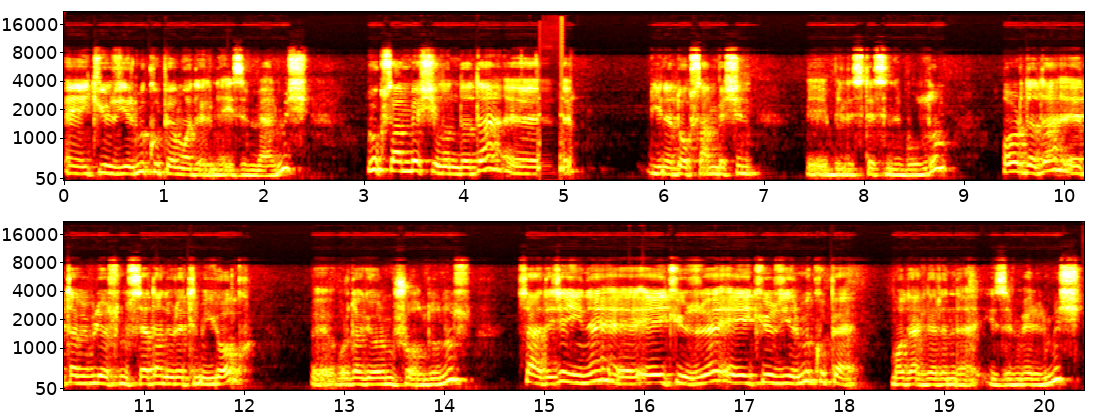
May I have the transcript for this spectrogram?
E220 kupe modeline izin vermiş. 95 yılında da e, yine 95'in e, bir listesini buldum. Orada da e, tabi biliyorsunuz sedan üretimi yok. E, burada görmüş olduğunuz. Sadece yine E200 ve E220 kupe modellerinde izin verilmiş.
